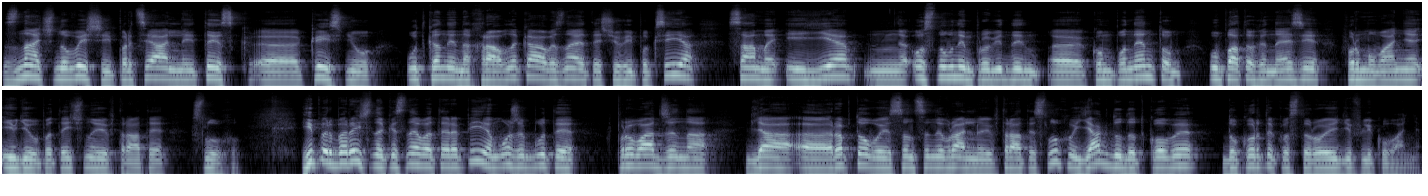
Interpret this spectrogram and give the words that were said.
значно вищий парціальний тиск е, кисню у тканинах равлика. Ви знаєте, що гіпоксія саме і є основним провідним е, компонентом у патогенезі формування ідіопатичної втрати слуху. Гіпербарична киснева терапія може бути впроваджена для е, раптової сенсоневральної втрати слуху як додаткове до кортикостероїдів лікування.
